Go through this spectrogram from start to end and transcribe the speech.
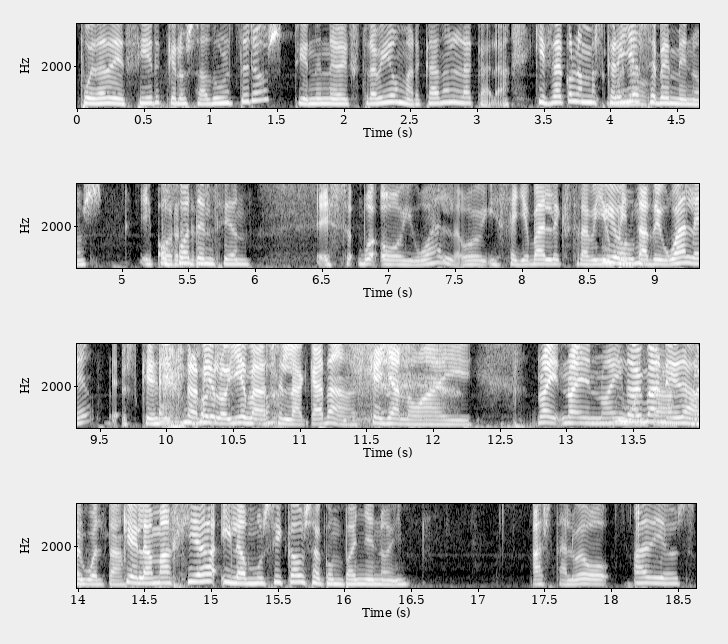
pueda decir que los adúlteros tienen el extravío marcado en la cara. Quizá con la mascarilla Bueno, se ve menos. y por- Ojo, atención. Eso, o igual, o, se lleva el extravío Yo- pintado igual, ¿eh? Es que el extravío lo llevas en la cara, es que ya no hay, no hay, no hay, no hay, no hay vuelta, manera no hay vuelta. que la magia y la música os acompañen hoy. Hasta luego. Adiós.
